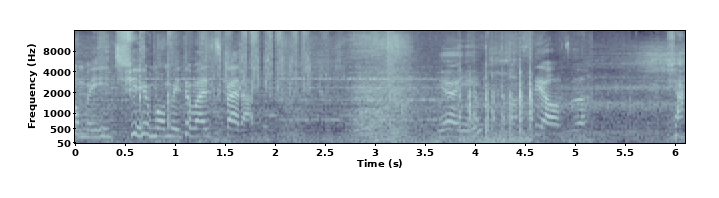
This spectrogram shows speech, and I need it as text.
Finalmente, o momento mais esperado. E aí? Ansiosa. Já.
